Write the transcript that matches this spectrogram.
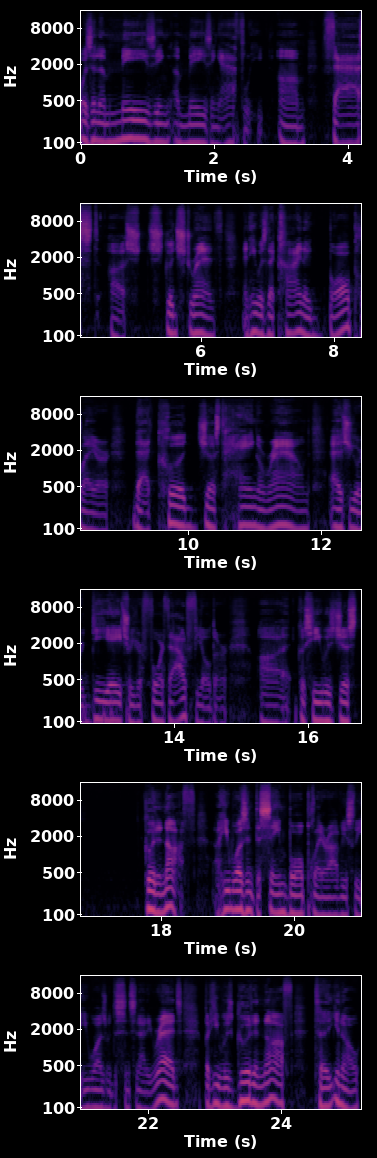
was an amazing, amazing athlete. Um, fast, uh, sh- good strength, and he was the kind of ball player that could just hang around as your DH or your fourth outfielder because uh, he was just good enough. Uh, he wasn't the same ball player, obviously, he was with the Cincinnati Reds, but he was good enough to, you know,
